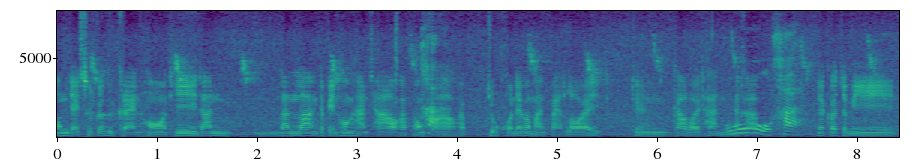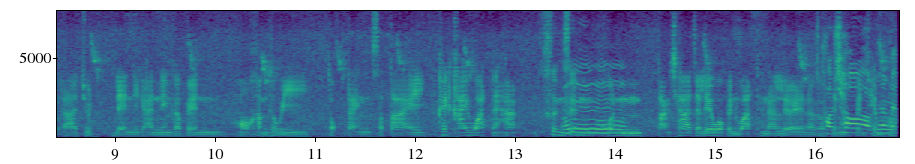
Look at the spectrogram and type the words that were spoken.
ห้องใหญ่สุดก็คือแกรนด์ฮอลที่ด้านด้านล่างจะเป็นห้องอาหารเช้าครับทองค่ะกวาวครับ จุคนได้ประมาณ 800 ถึง 900 ท่านอู้นะครับค่ะ แล้วก็จะมีอ่าจุดเด่นอีกอันหนึงก็เป็นหอคำทวีตกแต่งสไตล์คล้ายๆ วัดนะฮะซึ่งซึ่งอืมคนต่างชาติจะเรียกว่าเป็นวัดทั้งนั้นเลย แล้วก็เขาเป็นชอบเป็นเทมใช่ไหม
